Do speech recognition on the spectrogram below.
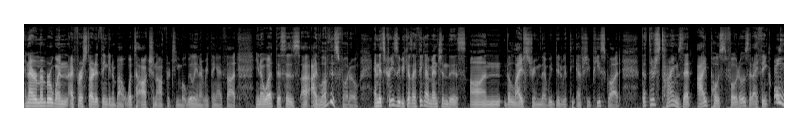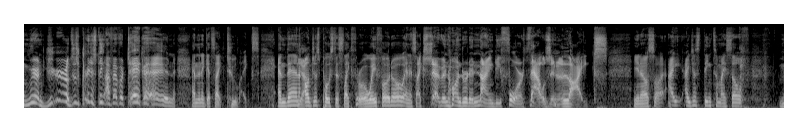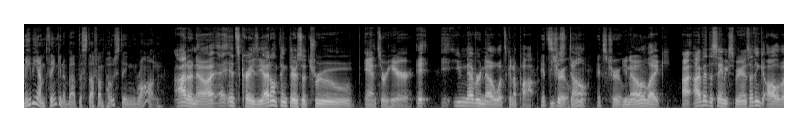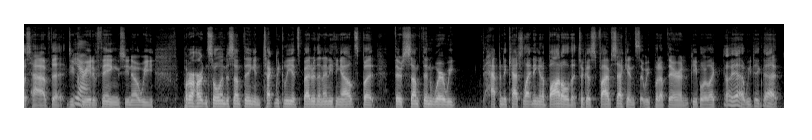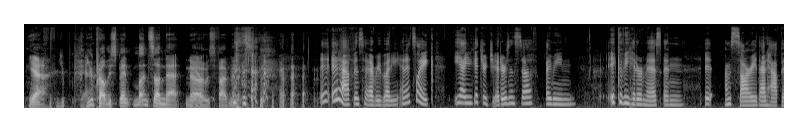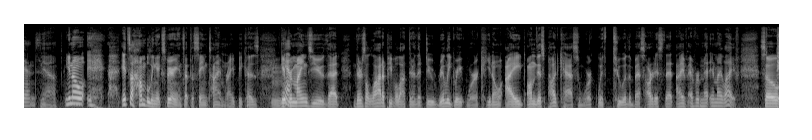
And I remember when I first started thinking about what to auction off for Teamboat Willie and everything, I thought, you know what, this is, uh, I love this photo. And it's crazy because I think I mentioned this on the live stream that we did with the FGP squad, that there's times that I post photos that I think, oh man, yeah, this is the greatest thing I've ever taken. And then it gets like two likes. And then Yeah. I'll just post this like throwaway photo and it's like 794,000 likes. You know, so I, I just think to myself, maybe I'm thinking about the stuff I'm posting wrong. I don't know. I, I- it's crazy. I don't think there's a true answer here. It, it you never know what's gonna pop. It's you true. Just don't. It's true. You know, like I, I've had the same experience. I think all of us have that do Yeah. creative things. You know, we put our heart and soul into something, and technically it's better than anything else. But there's something where we happen to catch lightning in a bottle that took us five seconds that we put up there, and people are like, "Oh yeah, we dig that." yeah. You you probably spent months on that. No, Yeah. it was five minutes. it, it happens to everybody and it's like yeah, you get your jitters and stuff. I mean, it could be hit or miss, and it. I'm sorry that happened. Yeah. You know, it's a humbling experience at the same time, right? Because mm-hmm. it Yeah. reminds you that there's a lot of people out there that do really great work. You know, I, on this podcast, work with two of the best artists that I've ever met in my life. So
